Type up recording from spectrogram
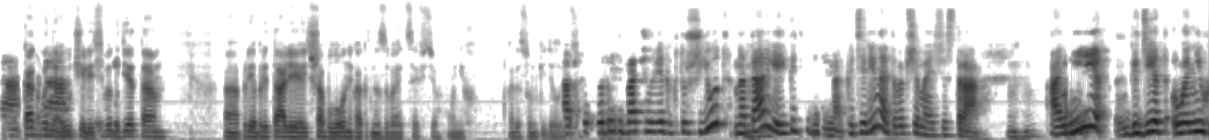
да. Как вы да. научились? Вы где-то э, приобретали шаблоны, как это называется, и все у них? когда сумки делают. А вот эти два человека, кто шьют, Наталья uh-huh. и Катерина. Катерина это вообще моя сестра. Uh-huh. Они где-то, у них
